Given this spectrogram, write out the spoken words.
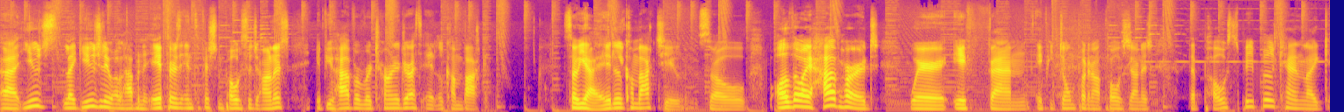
uh, us- like usually what will happen if there's insufficient postage on it, if you have a return address, it'll come back. So yeah, it'll come back to you. So although I have heard where if um if you don't put enough postage on it, the post people can like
